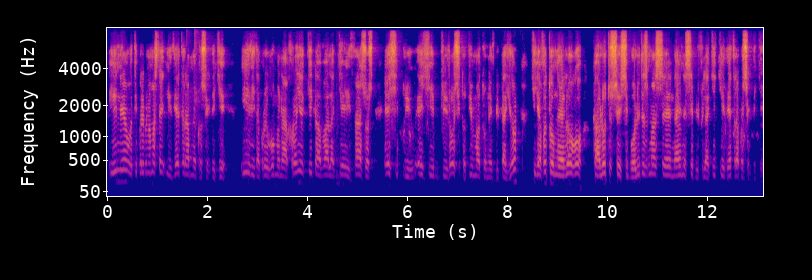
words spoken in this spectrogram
είναι ότι πρέπει να είμαστε ιδιαίτερα προσεκτικοί. Ήδη τα προηγούμενα χρόνια και η Καβάλα και η Θάσος έχει, έχει πληρώσει το τίμημα των πυρκαγιών και γι' αυτό τον λόγο καλώ τους συμπολίτες μας να είναι σε επιφυλακή και ιδιαίτερα προσεκτικοί.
